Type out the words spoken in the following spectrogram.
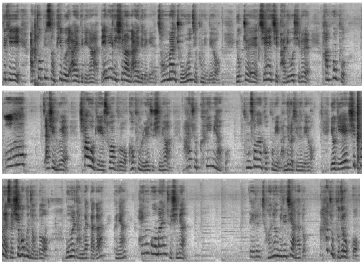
특히 아토피성 피부의 아이들이나 때밀기 싫어하는 아이들에게 정말 좋은 제품인데요. 욕조에 GNH 바디워시를 한 펌프 꾹 짜신 후에 샤워기의 수압으로 거품을 내주시면 아주 크리미하고 풍성한 거품이 만들어지는데요. 여기에 10분에서 15분 정도 몸을 담갔다가 그냥 헹궈만 주시면 때를 전혀 밀지 않아도 아주 부드럽고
